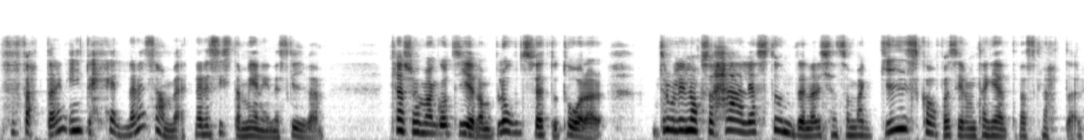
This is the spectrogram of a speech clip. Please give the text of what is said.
Författaren är inte heller densamme när den sista meningen är skriven. Kanske har man gått igenom blod, svett och tårar, Troligen också härliga stunder när det känns som magi skapas genom tangenternas knatter.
